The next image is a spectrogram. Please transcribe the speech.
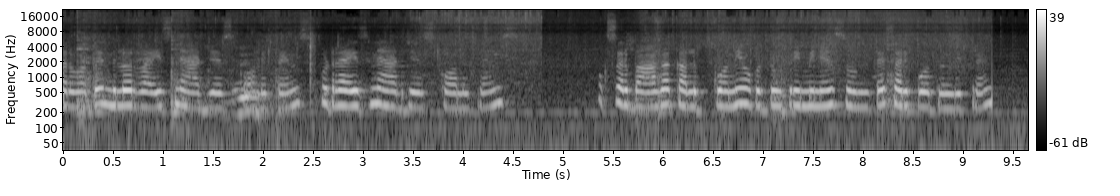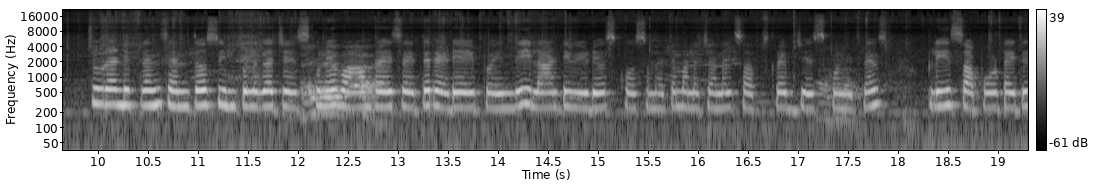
తర్వాత ఇందులో రైస్ని యాడ్ చేసుకోవాలి ఫ్రెండ్స్ ఇప్పుడు రైస్ని యాడ్ చేసుకోవాలి ఫ్రెండ్స్ ఒకసారి బాగా కలుపుకొని ఒక టూ త్రీ మినిట్స్ ఉంటే సరిపోతుంది ఫ్రెండ్స్ చూడండి ఫ్రెండ్స్ ఎంతో సింపుల్గా చేసుకునే వామ్ రైస్ అయితే రెడీ అయిపోయింది. ఇలాంటి వీడియోస్ కోసం అయితే మన ఛానల్ సబ్స్క్రైబ్ చేసుకోండి ఫ్రెండ్స్ ప్లీజ్ సపోర్ట్ అయితే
